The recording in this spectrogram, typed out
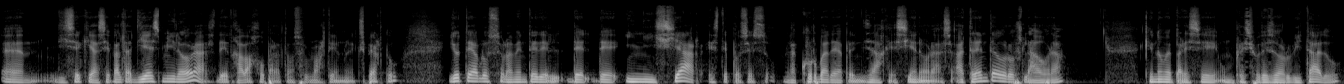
em, dice que hace falta 10.000 horas de trabajo para transformarte en un experto. Yo te hablo solamente de, iniciar este proceso, la curva de aprendizaje, 100 horas, a 30 euros la hora, que no me parece un precio desorbitado.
